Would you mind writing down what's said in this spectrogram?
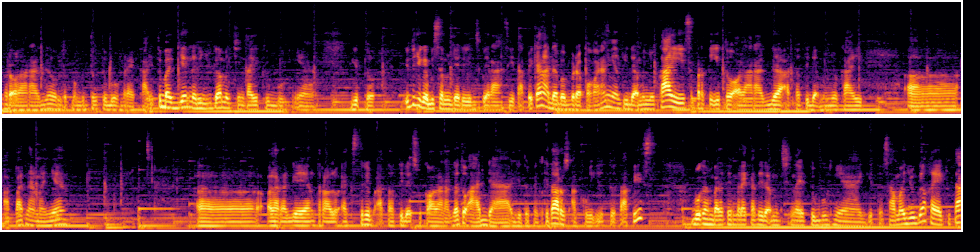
berolahraga untuk membentuk tubuh mereka. Itu bagian dari juga mencintai tubuhnya gitu. Itu juga bisa menjadi inspirasi. Tapi kan ada beberapa orang yang tidak menyukai seperti itu olahraga atau tidak menyukai uh, apa namanya uh, olahraga yang terlalu ekstrim atau tidak suka olahraga tuh ada gitu kan. Kita harus akui itu. Tapi bukan berarti mereka tidak mencintai tubuhnya gitu. Sama juga kayak kita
